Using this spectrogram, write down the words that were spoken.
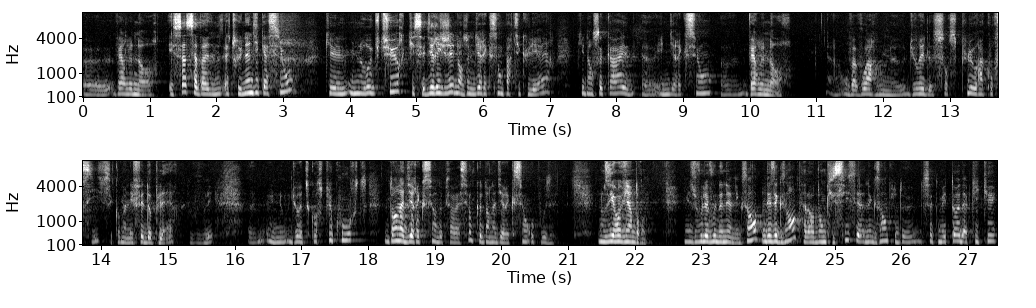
vers le nord. Et ça, ça va être une indication qu'il y a une rupture qui s'est dirigée dans une direction particulière qui dans ce cas est euh, une direction euh, vers le nord. on va voir une durée de source plus raccourcie, c'est comme un effet Doppler, si vous voulez, une durée de source plus courte dans la direction d'observation que dans la direction opposée. Nous y reviendrons. Mais je voulais vous donner un exemple, des exemples. Alors donc ici, c'est un exemple de cette méthode appliquée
